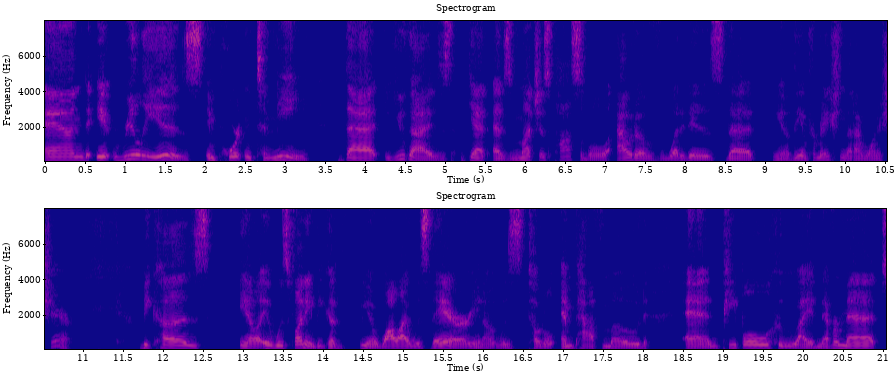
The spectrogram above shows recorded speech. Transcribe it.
And it really is important to me that you guys get as much as possible out of what it is that you know the information that i want to share. Because you know it was funny because you know while i was there you know it was total empath mode and people who i had never met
